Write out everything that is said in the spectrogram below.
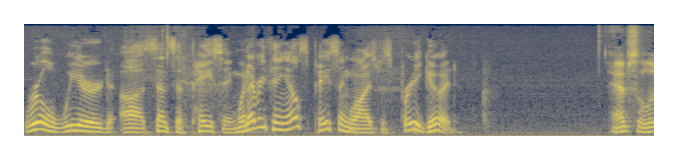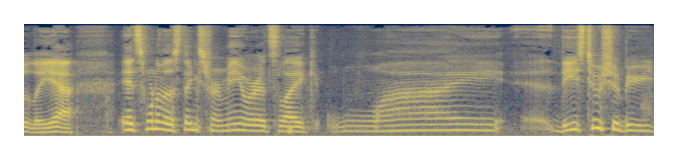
real weird uh, sense of pacing when everything else pacing wise was pretty good. Absolutely, yeah. It's one of those things for me where it's like, why? These two should be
